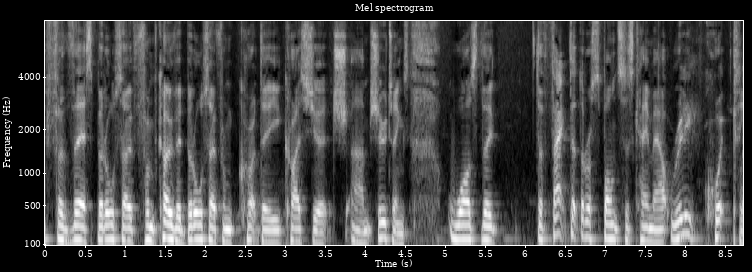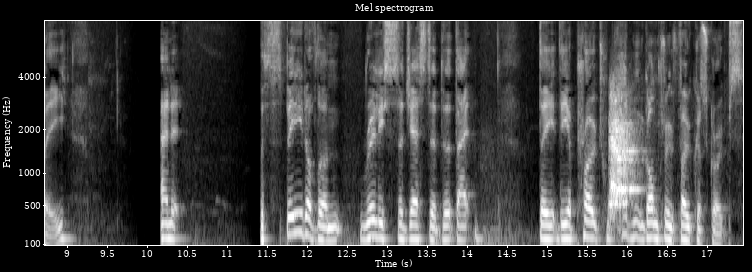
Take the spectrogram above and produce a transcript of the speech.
for this, but also from COVID, but also from the Christchurch um, shootings, was the the fact that the responses came out really quickly, and it the speed of them really suggested that that the the approach hadn't gone through focus groups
